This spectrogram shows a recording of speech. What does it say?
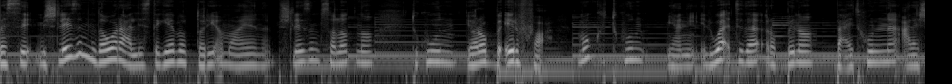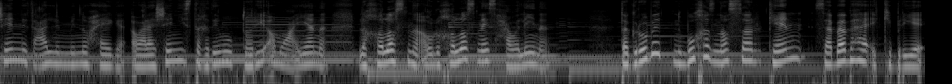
بس مش لازم ندور على الاستجابة بطريقة معينة. مش لازم صلاتنا تكون يا رب ارفع ممكن تكون يعني الوقت ده ربنا بعته لنا علشان نتعلم منه حاجة أو علشان يستخدمه بطريقة معينة لخلاصنا أو لخلاص ناس حوالينا. تجربة نبوخذ نصر كان سببها الكبرياء.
